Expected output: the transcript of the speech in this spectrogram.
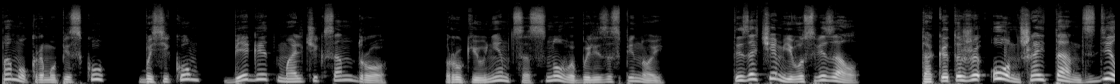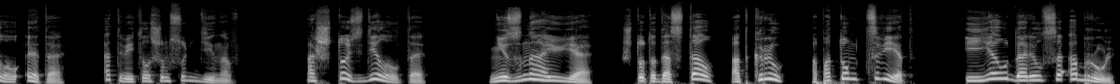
по мокрому песку, босиком бегает мальчик Сандро. Руки у немца снова были за спиной. «Ты зачем его связал?» «Так это же он, шайтан, сделал это!» — ответил Шамсуддинов. «А что сделал-то?» Не знаю я, что-то достал, открыл, а потом цвет. И я ударился об руль.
